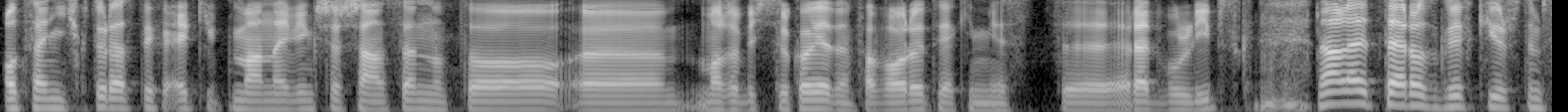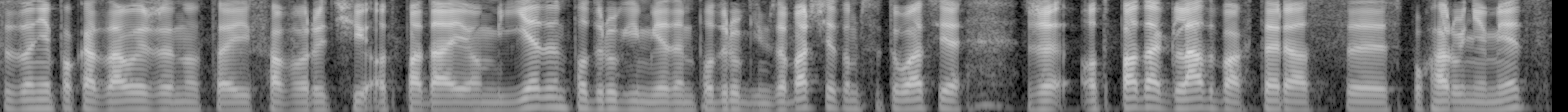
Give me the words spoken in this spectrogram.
ocenić, która z tych ekip ma największe szanse, no to e, może być tylko jeden faworyt, jakim jest e, Red Bull Lipsk. Mhm. No ale te rozgrywki już w tym sezonie pokazały, że no tutaj faworyci odpadają jeden po drugim, jeden po drugim. Zobaczcie tą sytuację, że odpada Gladbach teraz e, z Pucharu Niemiec,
